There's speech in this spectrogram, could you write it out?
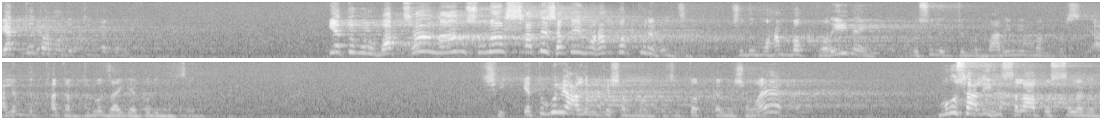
ব্যর্থতা আমাদের চিন্তা করে? এত বড় বাচ্চা নাম শোনার সাথে সাথে মোহাম্মত করে ফেলছে। শুধু মোহাম্মত করেই নাই, রসুলের জন্য বাড়ি নির্মাণ করছে, আলেমদের থাকার জন্য জায়গা করে দিচ্ছে। সে এতগুলি আলেমকে সম্মান করছে, তৎকালীন সময়ে মুসা আলী সালাতামের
